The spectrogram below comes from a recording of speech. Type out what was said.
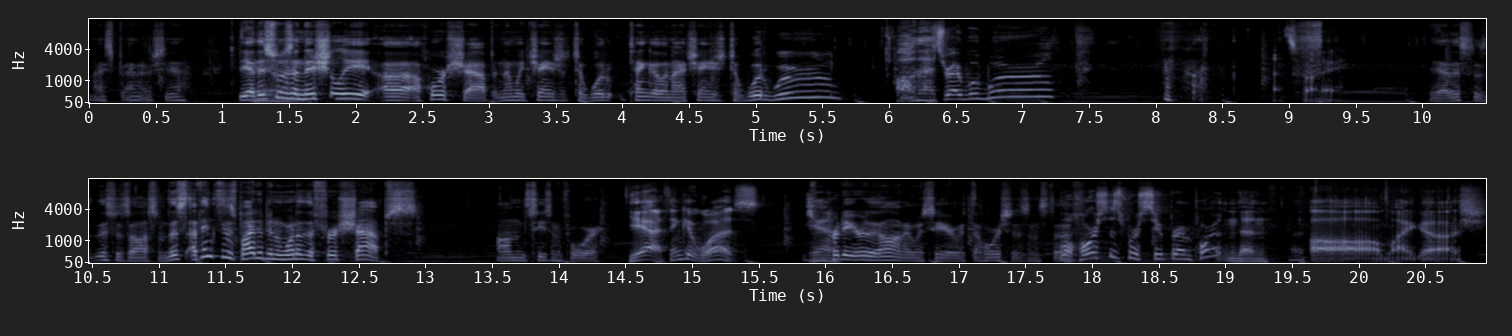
Nice banners. Yeah. Yeah, this was initially uh, a horse shop, and then we changed it to Wood. Tango and I changed it to Wood World. Oh, that's Redwood World. that's funny. Yeah, this was this was awesome. This I think this might have been one of the first shops on season four. Yeah, I think it was. Yeah. Pretty early on, it was here with the horses and stuff. Well, horses were super important then. Oh my gosh,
